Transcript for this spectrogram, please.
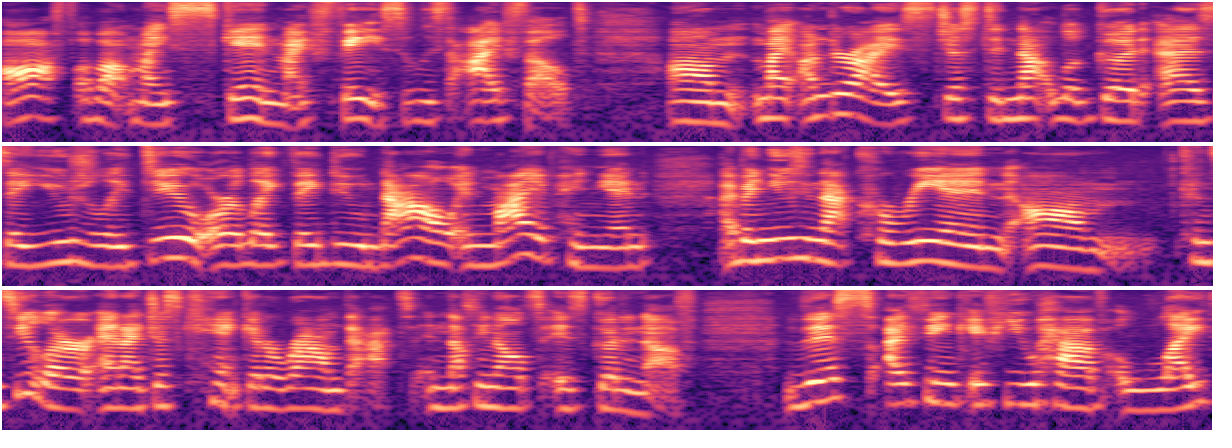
off about my skin, my face, at least I felt. Um, my under eyes just did not look good as they usually do or like they do now in my opinion. I've been using that Korean um, concealer and I just can't get around that and nothing else is good enough. This, I think, if you have light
